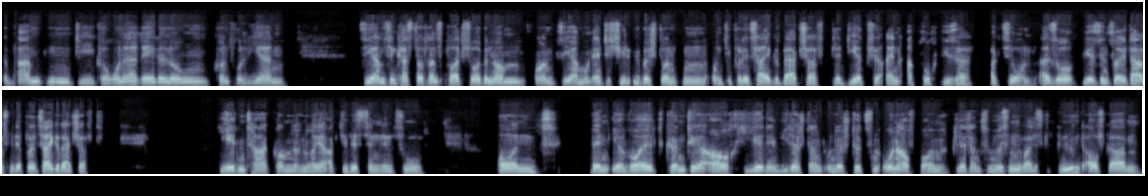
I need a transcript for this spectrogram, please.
Beamten die Corona-Regelungen kontrollieren. Sie haben den Castor-Transport vorgenommen und sie haben unendlich viel Überstunden und die Polizeigewerkschaft plädiert für einen Abbruch dieser Aktion. Also wir sind solidarisch mit der Polizeigewerkschaft. Jeden Tag kommen noch neue Aktivistinnen hinzu und wenn ihr wollt, könnt ihr auch hier den Widerstand unterstützen, ohne auf Bäume klettern zu müssen, weil es gibt genügend Aufgaben.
